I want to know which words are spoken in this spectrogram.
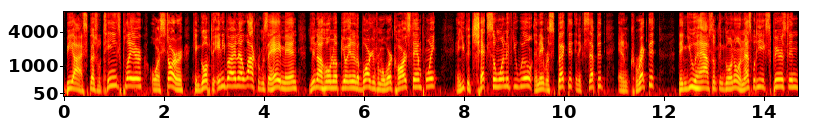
be I a special teams player or a starter, can go up to anybody in that locker room and say, hey, man, you're not holding up your end of the bargain from a work hard standpoint, and you could check someone, if you will, and they respect it and accept it and correct it, then you have something going on. That's what he experienced in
